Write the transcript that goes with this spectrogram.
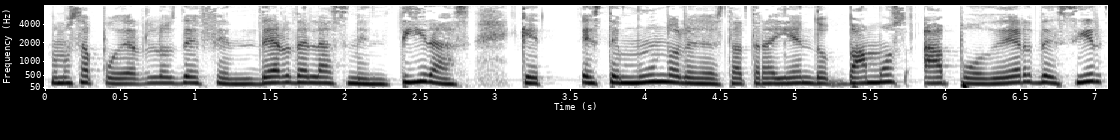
vamos a poderlos defender de las mentiras que este mundo les está trayendo, vamos a poder decir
